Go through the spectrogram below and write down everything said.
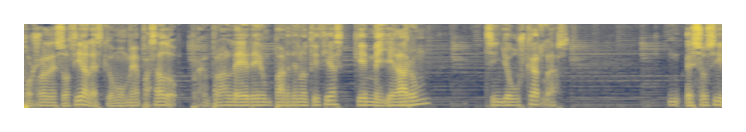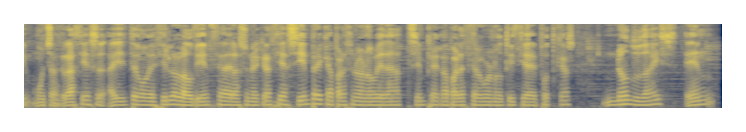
por redes sociales, como me ha pasado, por ejemplo, leeré un par de noticias que me llegaron sin yo buscarlas. Eso sí, muchas gracias. Ahí tengo que decirlo a la audiencia de la Sunecracia. Siempre que aparece una novedad, siempre que aparece alguna noticia de podcast, no dudáis en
